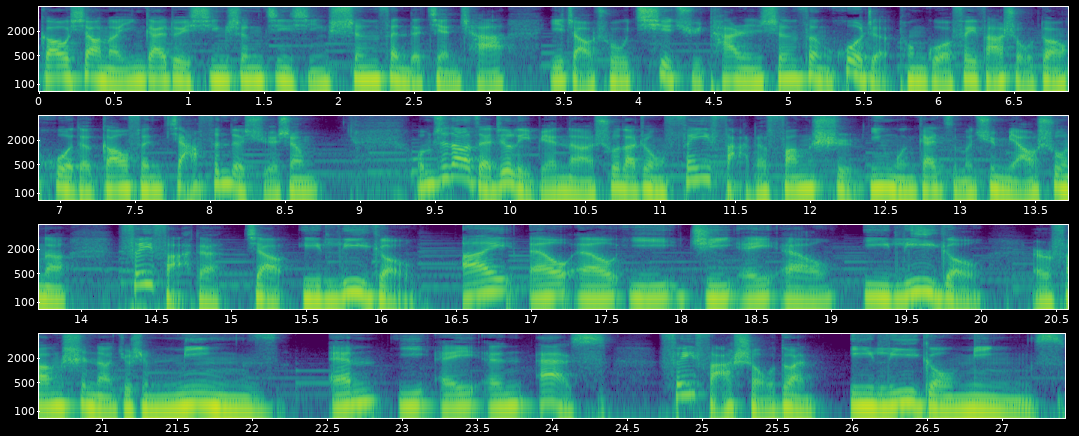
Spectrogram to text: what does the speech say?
高校呢应该对新生进行身份的检查，以找出窃取他人身份或者通过非法手段获得高分加分的学生。我们知道，在这里边呢，说到这种非法的方式，英文该怎么去描述呢？非法的叫 illegal。I L L E G A L illegal，而方式呢就是 means M E A N S 非法手段 illegal means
